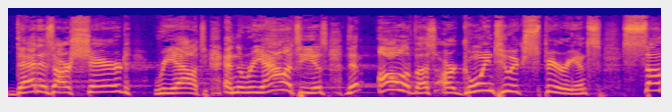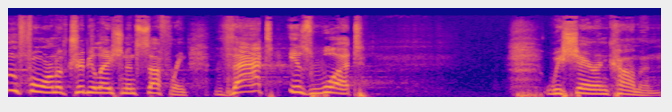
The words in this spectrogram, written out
That is our shared reality. And the reality is that all of us are going to experience some form of tribulation and suffering. That is what we share in common.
